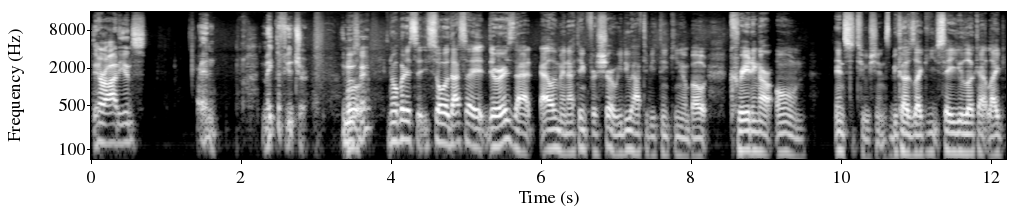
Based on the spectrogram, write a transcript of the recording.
their audience and make the future. You know what I'm Well, saying? No, but it's so that's a there is that element. I think for sure we do have to be thinking about creating our own institutions because, like you say, you look at like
